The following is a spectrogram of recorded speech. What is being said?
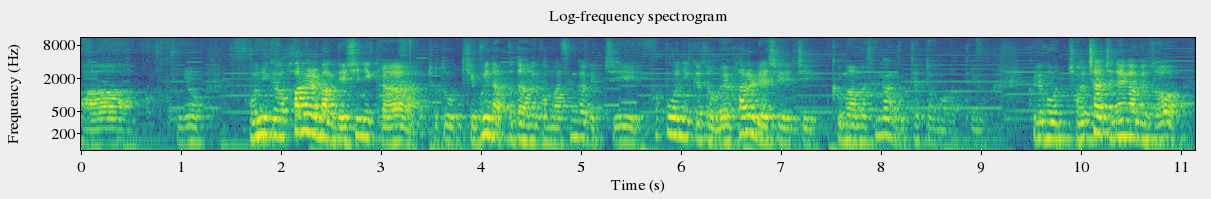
아, 그렇군요. 본인께서 화를 막 내시니까 저도 기분이 나쁘다는 것만 생각했지 학부모님께서 왜 화를 내실지 그 마음을 생각 못했던 것 같아요. 그리고 절차 진행하면서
